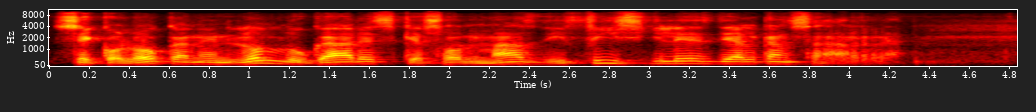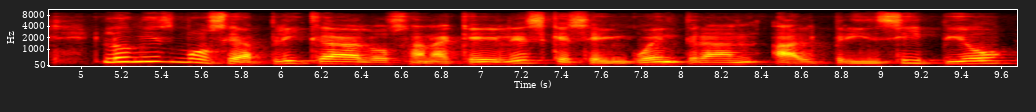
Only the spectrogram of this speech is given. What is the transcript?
se colocan en los lugares que son más difíciles de alcanzar. Lo mismo se aplica a los anaqueles que se encuentran al principio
